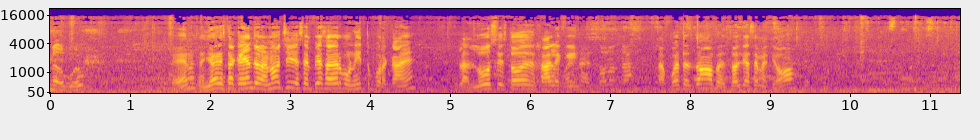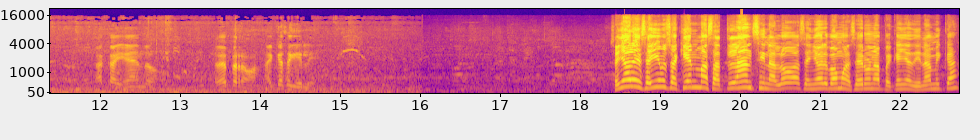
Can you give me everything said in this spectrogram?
No, huevo. Bueno, señor, está cayendo la noche y ya se empieza a ver bonito por acá, ¿eh? Las luces, todo el jale aquí. La puesta del sol, pero el sol ya se metió. Está cayendo. Se ve perrón, hay que seguirle. Señores, seguimos aquí en Mazatlán, Sinaloa. Señores, vamos a hacer una pequeña dinámica.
